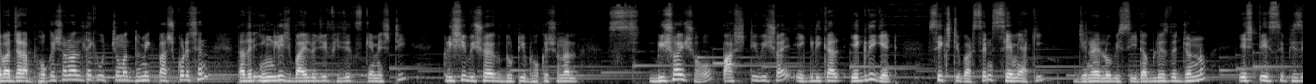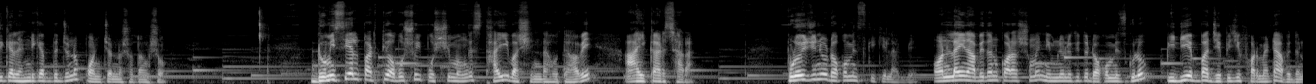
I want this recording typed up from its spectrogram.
এবার যারা ভোকেশনাল থেকে উচ্চ মাধ্যমিক পাশ করেছেন, তাদের ইংলিশ বায়োলজি ফিজিক্স কেমিস্ট্রি কৃষি বিষয়ক দুটি ভোকেশনাল বিষয়সহ পাঁচটি বিষয় এগ্রিকাল এগ্রিগেট সিক্সটি পার্সেন্ট সেম একই। জেনারেল ওবিসি ইডাব্লিউএসদের জন্য এসটি এসসি ফিজিক্যাল হ্যান্ডিক্যাপদের জন্য পঞ্চান্ন শতাংশ। ডোমিসিয়াল প্রার্থী অবশ্যই পশ্চিমবঙ্গে স্থায়ী বাসিন্দা হতে হবে আই কার্ড ছাড়া। প্রয়োজনীয় ডকুমেন্টস কী কী লাগবে? অনলাইন আবেদন করার সময় নিম্নলিখিত ডকুমেন্টসগুলো পিডিএফ বা জেপিজি ফরম্যাটে আবেদন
